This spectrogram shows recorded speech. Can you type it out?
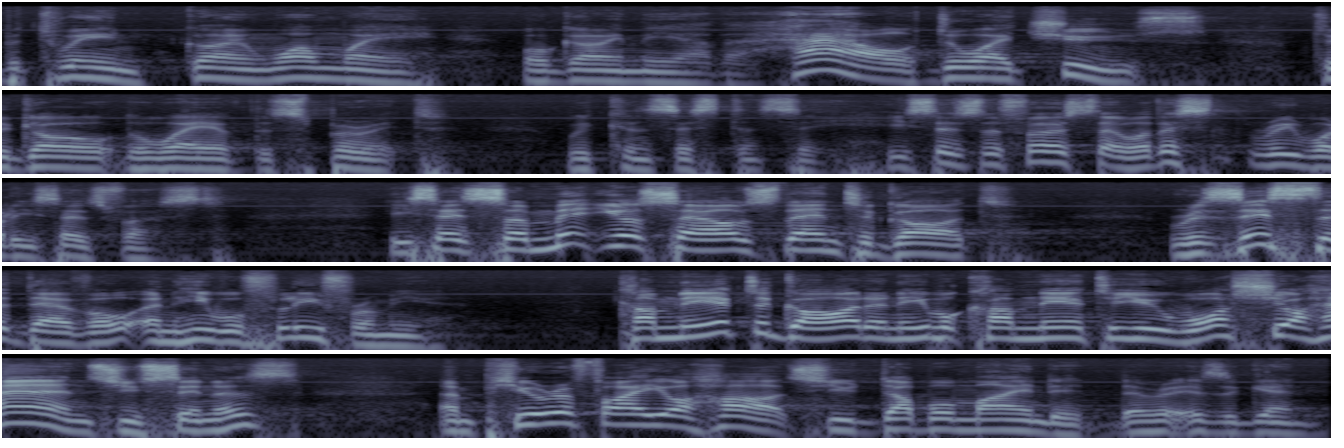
between going one way or going the other. How do I choose to go the way of the Spirit with consistency. He says the first thing, well, let's read what he says first. He says, Submit yourselves then to God, resist the devil, and he will flee from you. Come near to God, and he will come near to you. Wash your hands, you sinners, and purify your hearts, you double minded. There it is again.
